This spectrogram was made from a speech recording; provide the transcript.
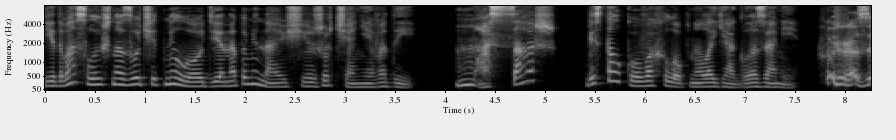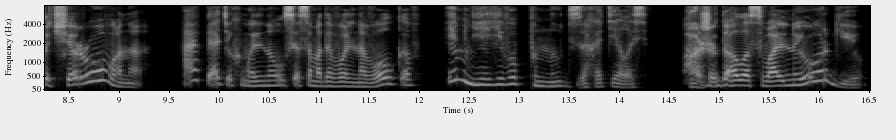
едва слышно звучит мелодия, напоминающая журчание воды. «Массаж?» – бестолково хлопнула я глазами. «Разочарована?» Опять ухмыльнулся самодовольно Волков, и мне его пнуть захотелось. «Ожидала свальную оргию?»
